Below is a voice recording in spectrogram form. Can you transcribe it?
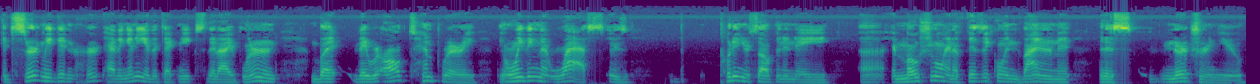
It certainly didn't hurt having any of the techniques that I've learned, but they were all temporary. The only thing that lasts is putting yourself in an a uh, emotional and a physical environment that is nurturing you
